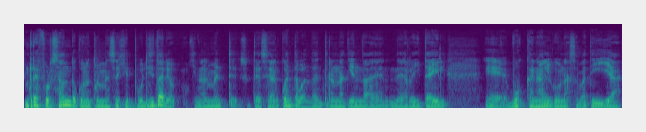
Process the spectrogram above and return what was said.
reforzando con otro mensaje publicitario. Generalmente, si ustedes se dan cuenta, cuando entran a una tienda de retail, eh, buscan algo, una zapatilla,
